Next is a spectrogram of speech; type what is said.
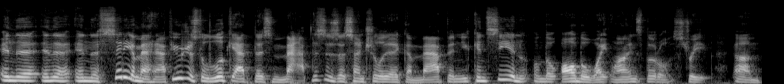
In the in the in the city of Manhattan, if you just look at this map, this is essentially like a map, and you can see in the, all the white lines, little street, um,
